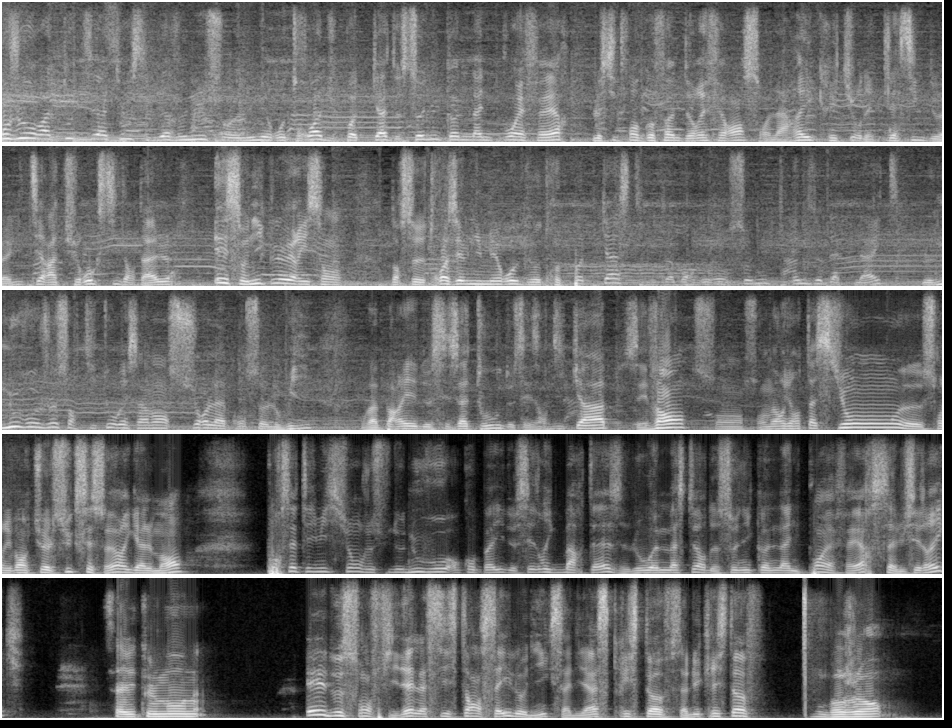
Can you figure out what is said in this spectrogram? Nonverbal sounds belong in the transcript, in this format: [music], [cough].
Bonjour à toutes et à tous et bienvenue sur le numéro 3 du podcast de SonicOnline.fr, le site francophone de référence sur la réécriture des classiques de la littérature occidentale, et Sonic le Hérisson. Dans ce troisième numéro de notre podcast, nous aborderons Sonic and the Black Knight, le nouveau jeu sorti tout récemment sur la console Wii. On va parler de ses atouts, de ses handicaps, ses ventes, son, orientation, euh, son éventuel successeur également. Pour cette émission, je suis de nouveau en compagnie de Cédric Barthez, le webmaster de SonicOnline.fr. Salut Cédric Salut tout le monde et de son fidèle assistant Sailonix, alias Christophe. Salut Christophe. Bonjour.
